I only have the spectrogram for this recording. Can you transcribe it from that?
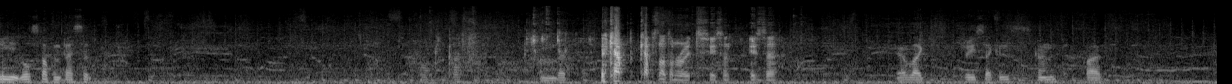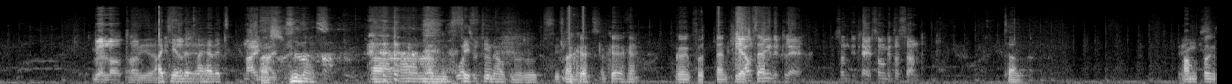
He will stop and pass it. I'm dead. The cap, cap's not on route. He's on. He's You have like three seconds, kind of five. we're low Oh time. yeah. I killed him, I have it. Nice. nice. Uh, I'm 15 out on the route. 15 Okay, out. okay, okay. Going for 10. Okay, Clear I'm staying 10. the clear. Something clear. Someone get the sand. 10. I'm going.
